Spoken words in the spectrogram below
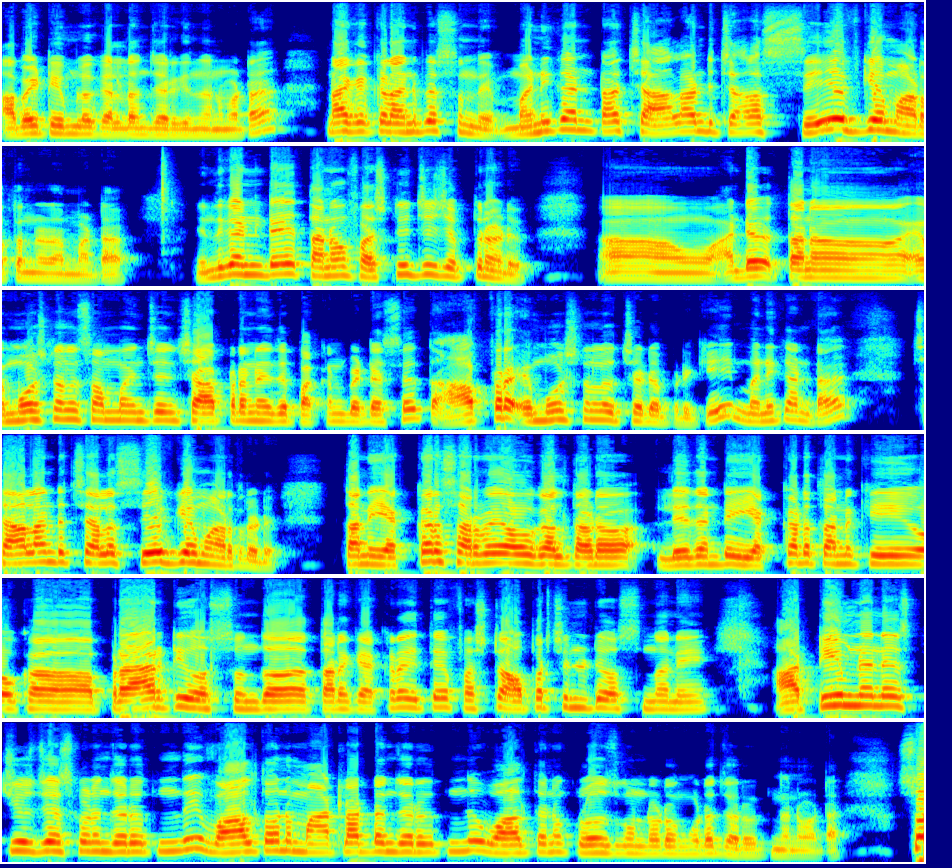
అభయ్ టీంలోకి వెళ్ళడం జరిగింది అనమాట నాకు ఇక్కడ అనిపిస్తుంది మణికంఠ చాలా అంటే చాలా సేఫ్ గేమ్ ఆడుతున్నాడు అనమాట ఎందుకంటే తను ఫస్ట్ నుంచి చెప్తున్నాడు అంటే తన ఎమోషనల్ సంబంధించిన చాప్టర్ అనేది పక్కన పెట్టేస్తే ఆఫ్టర్ ఎమోషనల్ వచ్చేటప్పటికి మణికంఠ చాలా అంటే చాలా సేఫ్ గేమ్ ఆడుతున్నాడు. తను ఎక్కడ సర్వే అవ్వగలుగుతాడో లేదంటే ఎక్కడ తనకి ఒక ప్రయారిటీ వస్తుందో తనకి ఎక్కడైతే ఫస్ట్ ఆపర్చునిటీ వస్తుందని ఆ టీంని అనేది చూస్ చేసుకోవడం జరుగుతుంది వాళ్ళతోనే మాట్లాడడం జరుగుతుంది వాళ్ళతోనే క్లోజ్గా ఉండడం కూడా జరుగుతుంది అనమాట సో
